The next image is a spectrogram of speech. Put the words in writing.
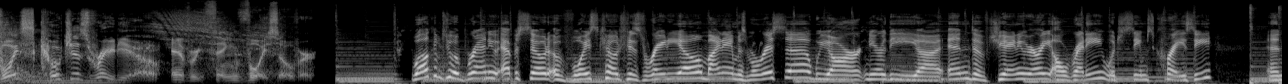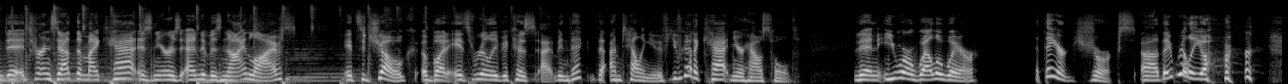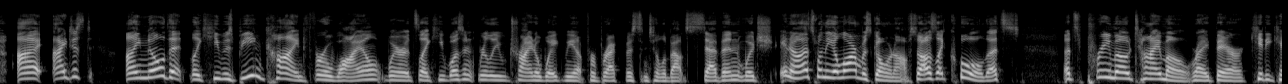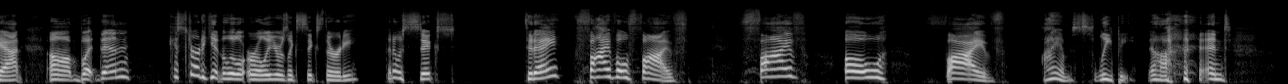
Voice Coaches Radio. Everything voiceover. Welcome to a brand new episode of Voice Coaches Radio. My name is Marissa. We are near the uh, end of January already, which seems crazy. And it turns out that my cat is near his end of his nine lives. It's a joke, but it's really because, I mean, that, I'm telling you, if you've got a cat in your household, then you are well aware that they are jerks. Uh, they really are. I, I just, I know that like he was being kind for a while, where it's like he wasn't really trying to wake me up for breakfast until about seven, which you know that's when the alarm was going off. So I was like, cool, that's that's primo timo right there, kitty cat. Um, but then it started getting a little earlier. It was like six thirty. Then it was six. Today, five oh five. Five oh five. I am sleepy, uh, and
